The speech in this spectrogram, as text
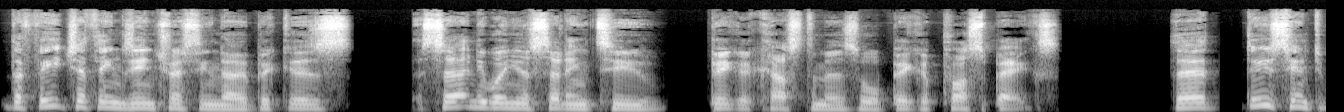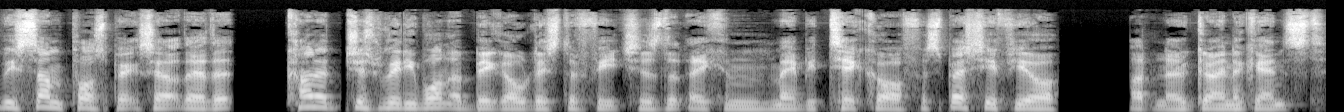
the feature thing's interesting though, because certainly when you're selling to bigger customers or bigger prospects, there do seem to be some prospects out there that kind of just really want a big old list of features that they can maybe tick off, especially if you're, I don't know, going against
